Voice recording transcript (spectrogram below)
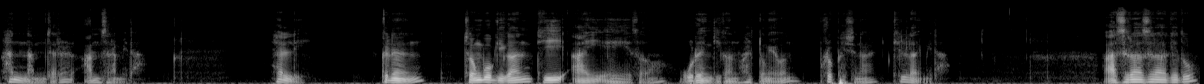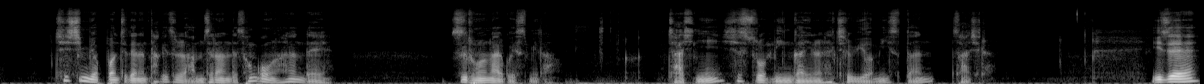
한 남자를 암살합니다. 헨리. 그는 정보기관 DIA에서 오랜 기간 활동해온 프로페셔널 킬러입니다. 아슬아슬하게도 70몇 번째 되는 타깃을 암살하는데 성공을 하는데 스스로는 알고 있습니다. 자신이 실수로 민간인을 해칠 위험이 있었다는 사실을. 이제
